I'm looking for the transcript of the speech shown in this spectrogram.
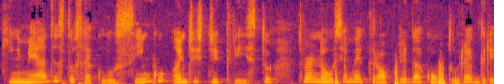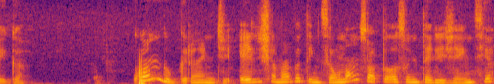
que em meados do século V a.C. tornou-se a metrópole da cultura grega. Grande, ele chamava atenção não só pela sua inteligência,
